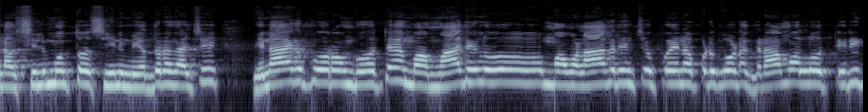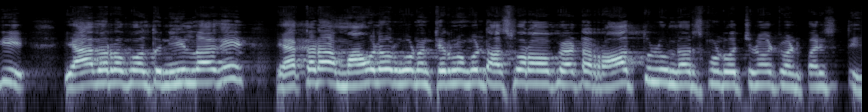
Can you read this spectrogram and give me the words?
నా సినిమాతో సీని మీ ఇద్దరం కలిసి వినాయకపురం పోతే మా మాదిలు మమ్మల్ని ఆదరించకపోయినప్పుడు కూడా గ్రామాల్లో తిరిగి యాభై రూపాయలతో నీళ్ళు తాగి ఎక్కడ మామూలు కూడా తిరుగుకుంటూ అశ్వరావుపేట రాత్రులు నడుచుకుంటూ వచ్చినటువంటి పరిస్థితి.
